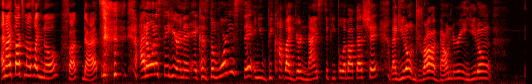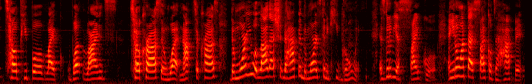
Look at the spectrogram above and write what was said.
And I thought to myself, like, no, fuck that. I don't want to sit here and because eh, the more you sit and you become like you're nice to people about that shit, like you don't draw a boundary and you don't tell people like what lines to cross and what not to cross, the more you allow that shit to happen, the more it's gonna keep going. It's going to be a cycle. And you don't want that cycle to happen.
